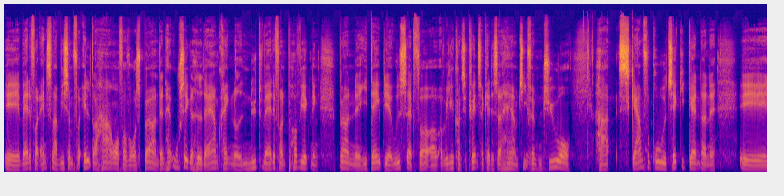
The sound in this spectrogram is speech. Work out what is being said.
øh, hvad er det for et ansvar, vi som forældre har over for vores børn, den her usikkerhed, der er omkring noget nyt? Hvad er det for en påvirkning, børnene i dag bliver udsat for, og, og hvilke konsekvenser kan det så have om 10, 15, 20 år? Har skærmforbruget, tech-giganterne, øh,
